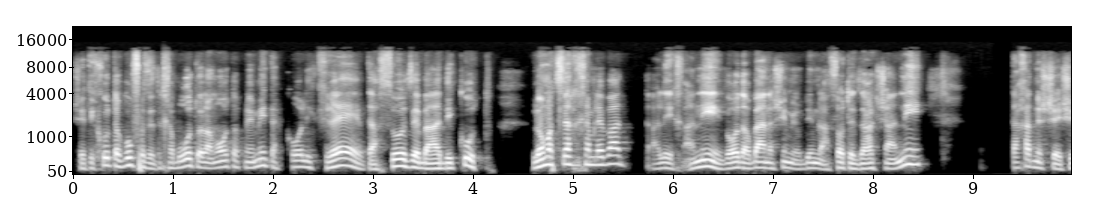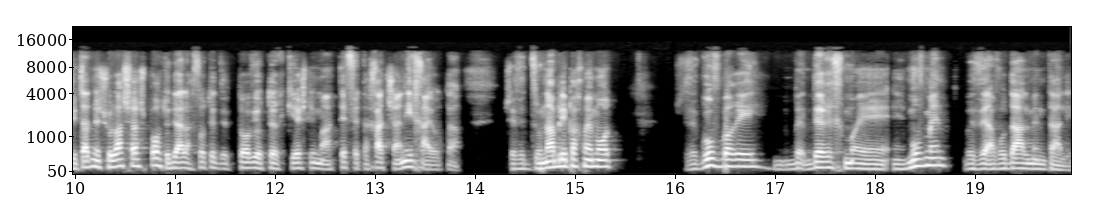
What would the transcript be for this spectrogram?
כשתיקחו את הגוף הזה, תחברו אותו למהות הפנימית, הכל יקרה, תעשו את זה באדיקות. לא מצליח לכם לבד? תהליך. אני ועוד הרבה אנשים יודעים לעשות את זה, רק שאני, תחת שיטת משולש ההשפעות, יודע לעשות את זה טוב יותר, כי יש לי מעטפת אחת שאני חי אותה, שזה תזונה בלי פחמימות, שזה גוף בריא, דרך מובמנט, אה, וזה עבודה על מנטלי.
